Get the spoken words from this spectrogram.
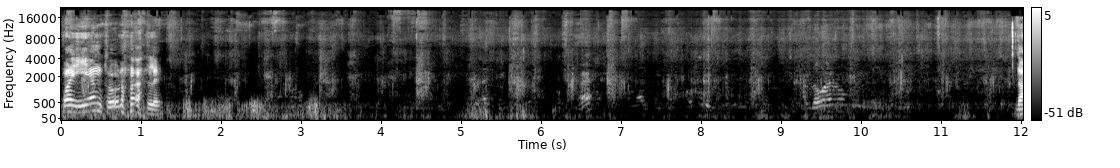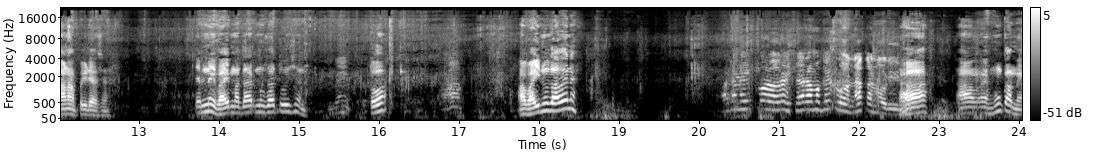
પણ એમ થોડું હાલે. દાણા પડ્યા છે. એમ નહીં ભાઈમાં દારનું જતું હોય છે ને? તો? આ ભાઈનું જ આવે ને? હા શું કામે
